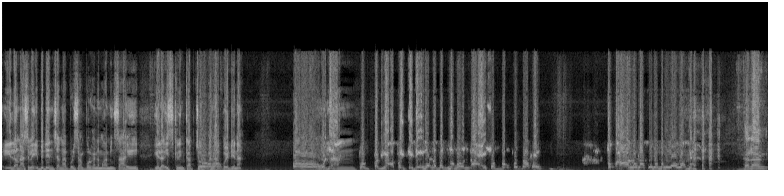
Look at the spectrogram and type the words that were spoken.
ilang na sila ebidensya nga for example nga ng mga mensahe, ilang screen capture Oo. ana pwede na. Oo, unya, Mm. pag, pag na-apoy hindi lang na badlungon, ay sumbong po na kay tukhango na ng mga yawa na. kanang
